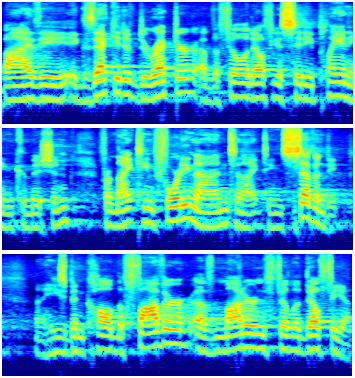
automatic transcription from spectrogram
by the executive director of the Philadelphia City Planning Commission from 1949 to 1970. Uh, he's been called the father of modern Philadelphia.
